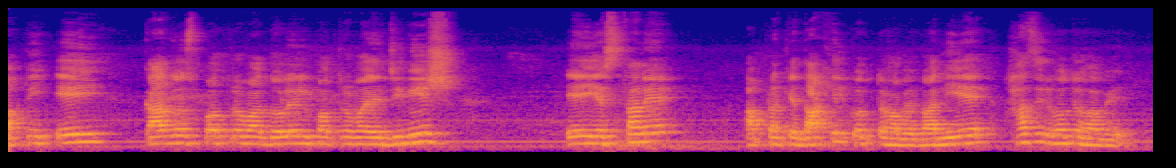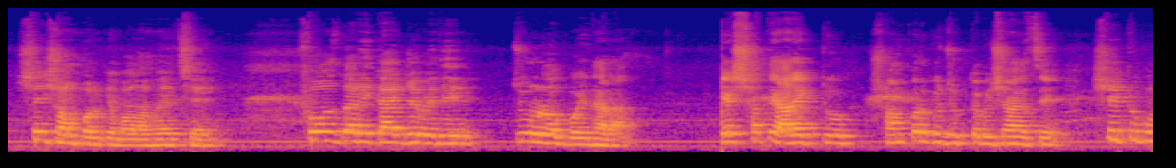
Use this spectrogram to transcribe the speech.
আপনি এই কাগজপত্র বা দলিলপত্র বা এই জিনিস এই স্থানে আপনাকে দাখিল করতে হবে বা নিয়ে হাজির হতে হবে। সেই সম্পর্কে বলা হয়েছে, ফৌজদারি কার্যবিধির চুরানব্বই ধারা। এর সাথে আরেকটু সম্পর্কযুক্ত বিষয় আছে, সেটুকু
